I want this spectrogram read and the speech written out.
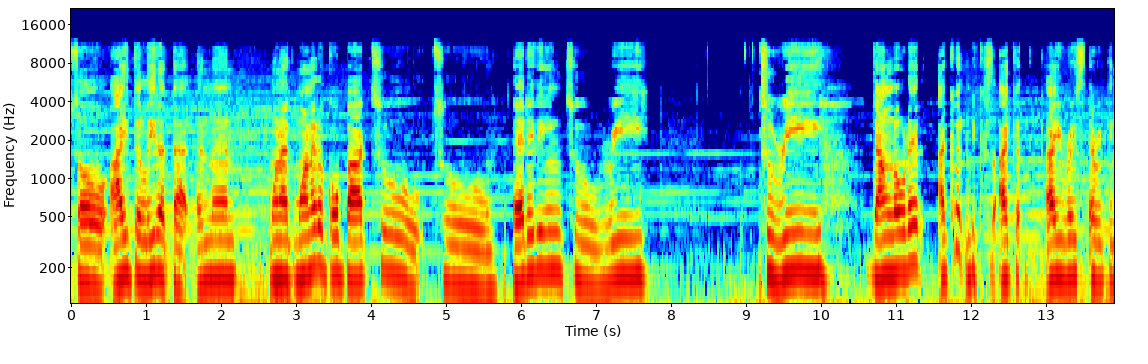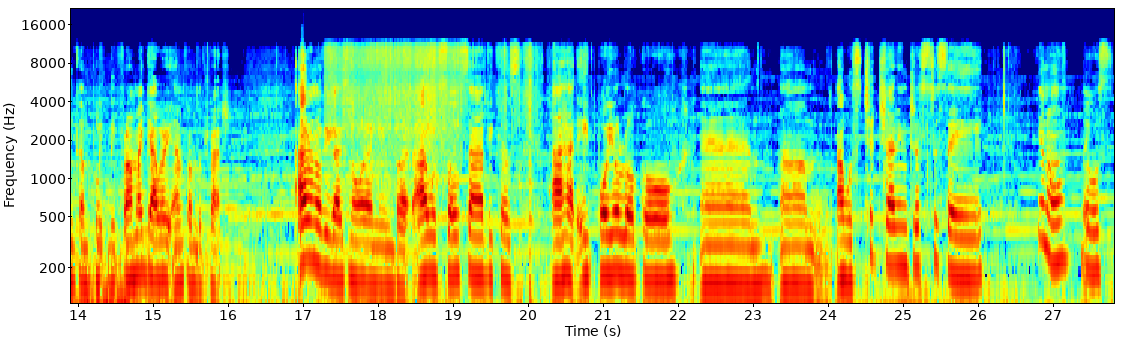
So I deleted that and then when I wanted to go back to to editing to re to re download it I couldn't because I could I erased everything completely from my gallery and from the trash. I don't know if you guys know what I mean but I was so sad because I had ate pollo loco and um, I was chit-chatting just to say you know it was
